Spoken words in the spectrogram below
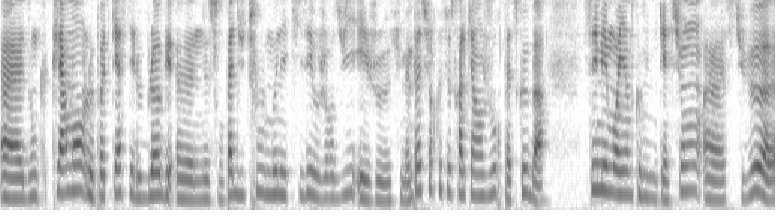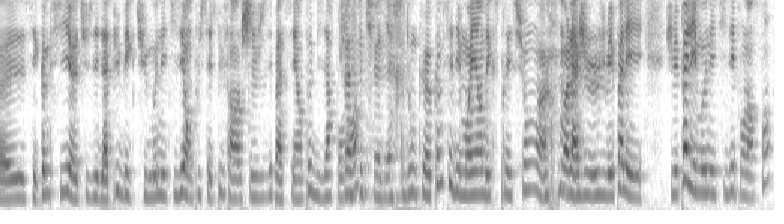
Donc clairement, le podcast et le blog ne sont pas du tout monétisés aujourd'hui et je suis même pas sûre que ce sera le cas un jour parce que bah c'est mes moyens de communication. Euh, si tu veux, euh, c'est comme si euh, tu faisais de la pub et que tu monétisais en plus cette pub. Enfin, je, sais pas, c'est un peu bizarre pour moi. Je vois ce que tu veux dire. Donc, comme c'est des moyens d'expression, voilà, je, je vais pas les, je vais pas les monétiser pour l'instant.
